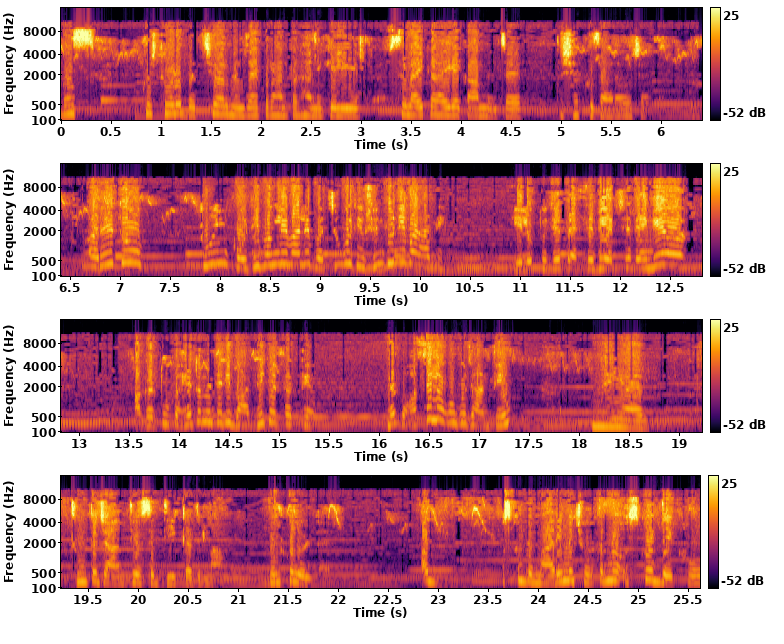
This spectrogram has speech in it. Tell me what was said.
बस कुछ थोड़े बच्चे और मिल जाए कुरान पढ़ाने के लिए। सिलाई कढ़ाई का काम मिल जाए तो शायद गुजारा हो जाए। अरे तो तू इन कोठी बंगले वाले बच्चों को ट्यूशन क्यों नहीं पढ़ाती? ये लोग तुझे पैसे भी अच्छे देंगे और अगर तू कहे तो मैं तेरी बात भी कर सकती हूँ। मैं बहुत से लोगों को जानती हूँ। नहीं यार तुम तो जानती हो सिद्दीक का दिमाग बिल्कुल उल्टा है। अब उसको बीमारी में छोड़कर मैं उसको देखूँ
